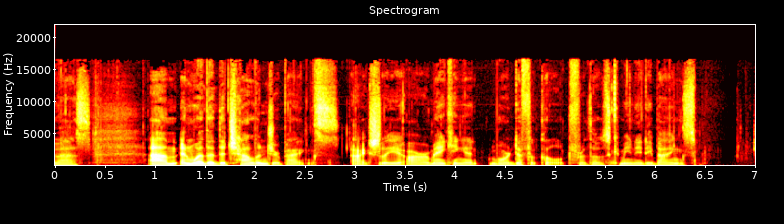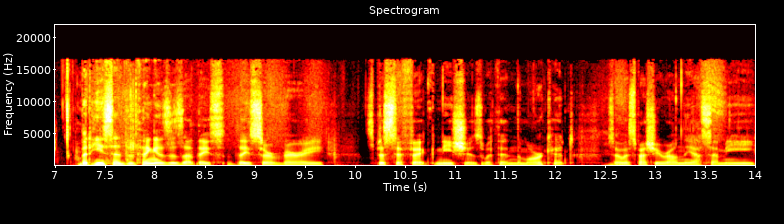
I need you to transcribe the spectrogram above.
U.S. Um, and whether the challenger banks actually are making it more difficult for those community banks. But he said the thing is, is that they they serve very specific niches within the market. So especially around the SME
